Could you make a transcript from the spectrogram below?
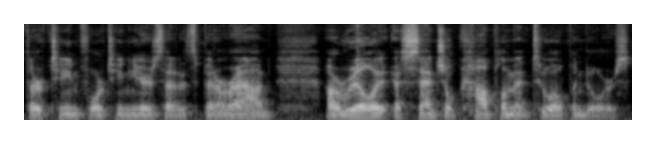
13, 14 years that it's been around, a really essential complement to Open Doors.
